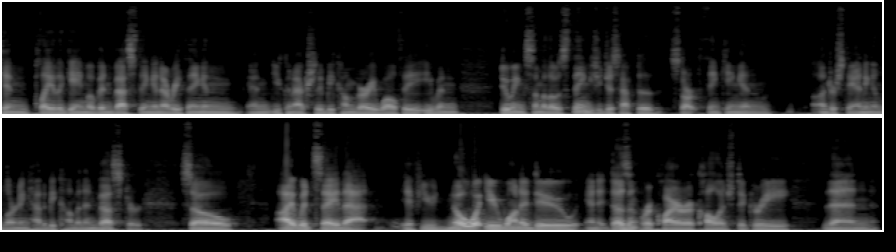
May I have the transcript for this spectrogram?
can play the game of investing and everything, and, and you can actually become very wealthy even doing some of those things. You just have to start thinking and understanding and learning how to become an investor. So I would say that if you know what you want to do and it doesn't require a college degree, then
